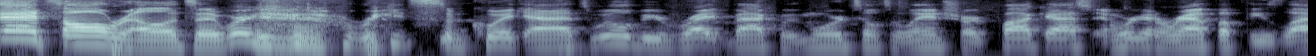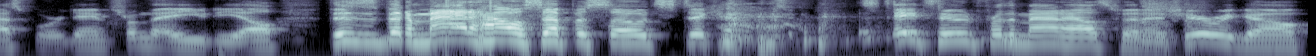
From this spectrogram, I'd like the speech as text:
It's all relative. We're gonna read some quick ads. We'll be right back with more Tilted Land Shark podcast, and we're gonna wrap up these last four games from the AUDL. This has been a Madhouse episode. Stick, stay tuned for the Madhouse finish. Here we go.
